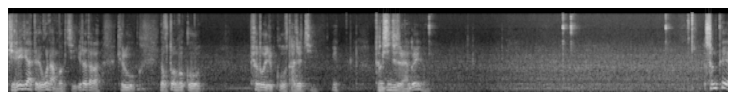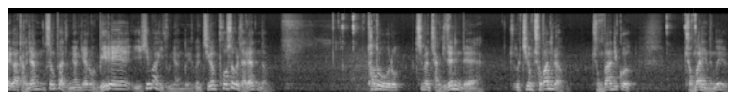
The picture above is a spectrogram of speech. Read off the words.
기레기한테 욕은 안 먹지. 이러다가 결국 욕도 먹고 표도 읽고 다 졌지. 덩신짓을 한 거예요. 성패가 당장 성패가 중요한 게 아니고 미래의 희망이 중요한 거예요. 그건 지금 포석을 잘해야 된다고. 파도로 치면 장기전인데 지금 초반이라고. 중반 있고 중반이 있는 거예요.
